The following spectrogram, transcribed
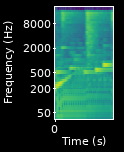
on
